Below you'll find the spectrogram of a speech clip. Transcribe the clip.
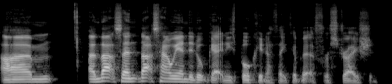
Um, and that's and that's how he ended up getting his booking. I think a bit of frustration.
